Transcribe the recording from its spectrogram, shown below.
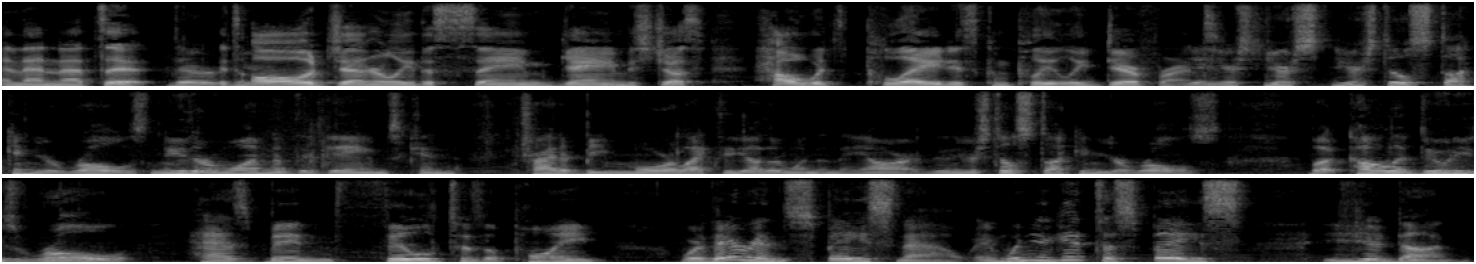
and then that's it. They're- it's all generally the same game. It's just how it's played is completely different. Yeah, you're you're you're still stuck in your roles. Neither one of the games can try to be more like the other one than they are. You're still stuck in your roles. But Call of Duty's role has been filled to the point where they're in space now. And when you get to space, you're done.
